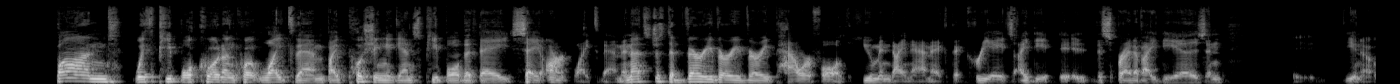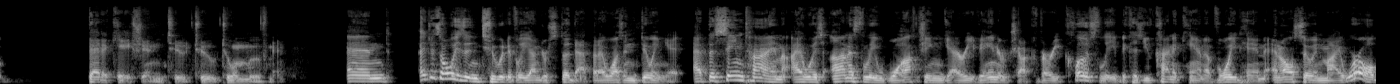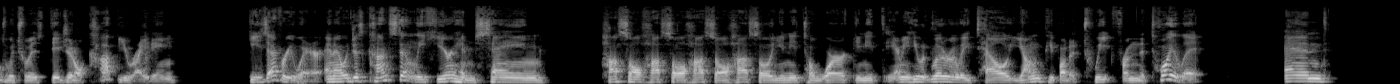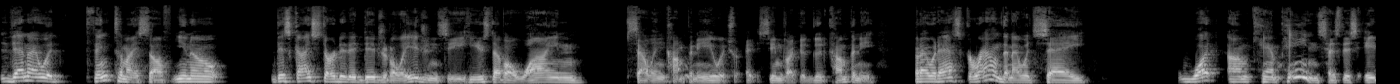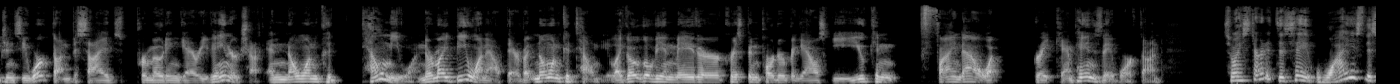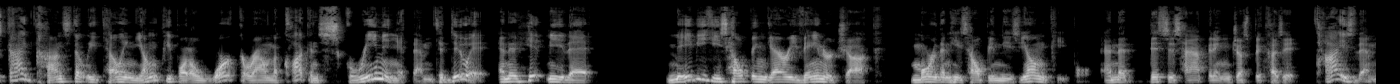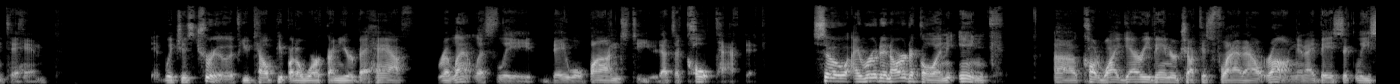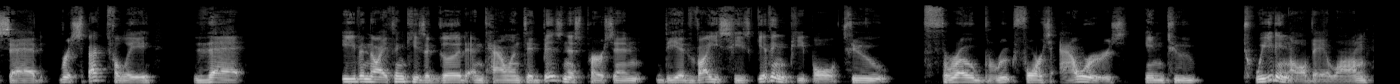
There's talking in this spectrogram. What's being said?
bond with people, quote unquote, like them by pushing against people that they say aren't like them. And that's just a very, very, very powerful human dynamic that creates idea, the spread of ideas and, you know, dedication to, to, to a movement. And I just always intuitively understood that, but I wasn't doing it. At the same time, I was honestly watching Gary Vaynerchuk very closely because you kind of can't avoid him. And also in my world, which was digital copywriting, he's everywhere. And I would just constantly hear him saying, hustle, hustle, hustle, hustle. You need to work. You need to, I mean, he would literally tell young people to tweet from the toilet. And then I would think to myself, you know, this guy started a digital agency. He used to have a wine selling company, which uh, seemed like a good company. But I would ask around and I would say, what um, campaigns has this agency worked on besides promoting Gary Vaynerchuk? And no one could tell me one. There might be one out there, but no one could tell me. Like Ogilvy and Mather, Crispin Porter Bogusky, you can find out what great campaigns they've worked on. So I started to say, why is this guy constantly telling young people to work around the clock and screaming at them to do it? And it hit me that maybe he's helping Gary Vaynerchuk more than he's helping these young people, and that this is happening just because it ties them to him, which is true. If you tell people to work on your behalf, relentlessly, they will bond to you. That's a cult tactic. So I wrote an article in Inc. Uh, called Why Gary Vaynerchuk is Flat Out Wrong. And I basically said respectfully that even though I think he's a good and talented business person, the advice he's giving people to throw brute force hours into tweeting all day long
